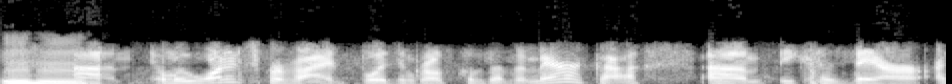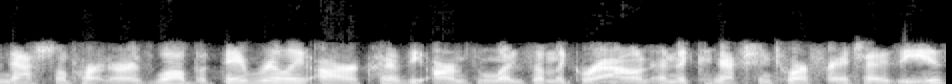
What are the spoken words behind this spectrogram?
Mm-hmm. Um, and we wanted to provide Boys and Girls Clubs of America um, because they are a national partner as well, but they really are kind of the arms and legs on the ground and the connection to our franchisees.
